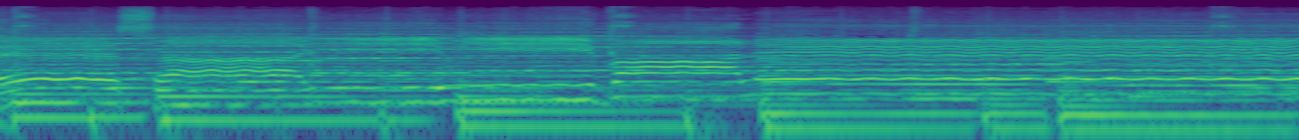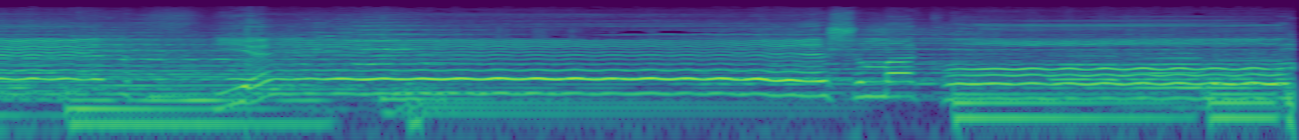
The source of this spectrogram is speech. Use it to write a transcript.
אשא עימי בלב, יש מקום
